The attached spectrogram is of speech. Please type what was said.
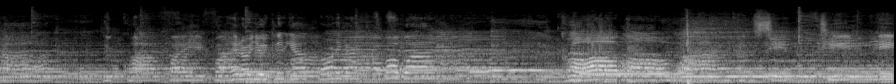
ข้า ทุกความใฝ่ฝันให้เรายืนขึ้นครับร้องด้วยกันขอมอบวาง ขอมอบวางทั้งสิ้นที่มี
